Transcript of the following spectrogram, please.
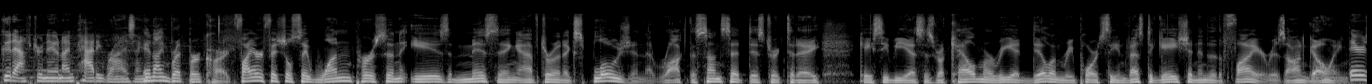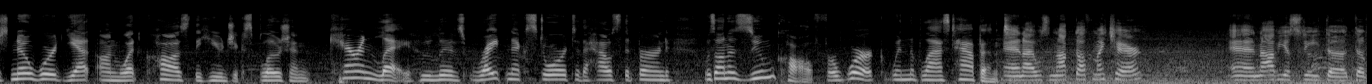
Good afternoon. I'm Patti Reising. And I'm Brett Burkhardt. Fire officials say one person is missing after an explosion that rocked the Sunset District today. KCBS's Raquel Maria Dillon reports the investigation into the fire is ongoing. There's no word yet on what caused the huge explosion. Karen Lay, who lives right next door to the house that burned, was on a Zoom call for work when the blast happened. And I was knocked off my chair and obviously the, the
